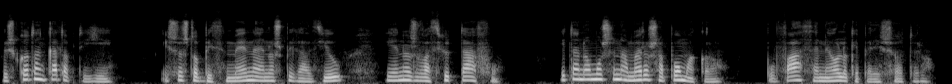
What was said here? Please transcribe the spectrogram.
Βρισκόταν κάτω από τη γη, ίσως στον πυθμένα ενός πηγαδιού ή ενός βαθιού τάφου. Ήταν όμως ένα μέρος απόμακρο, που βάθαινε όλο και περισσότερο.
